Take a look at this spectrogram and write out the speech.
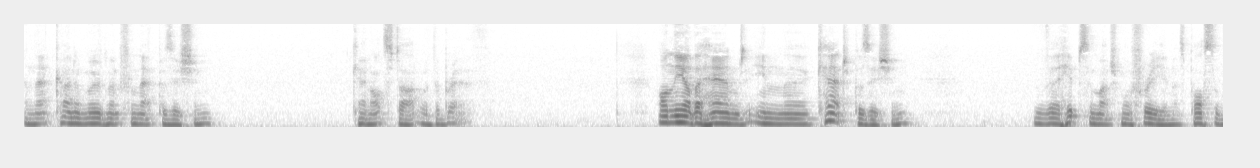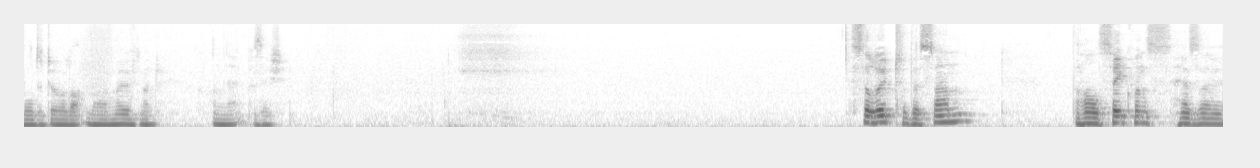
And that kind of movement from that position cannot start with the breath. On the other hand, in the cat position, the hips are much more free and it's possible to do a lot more movement from that position. Salute to the sun. The whole sequence has a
